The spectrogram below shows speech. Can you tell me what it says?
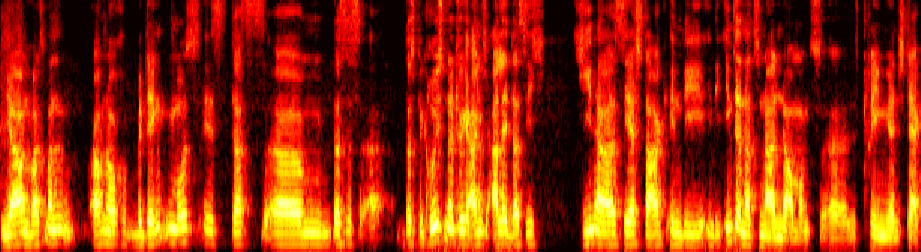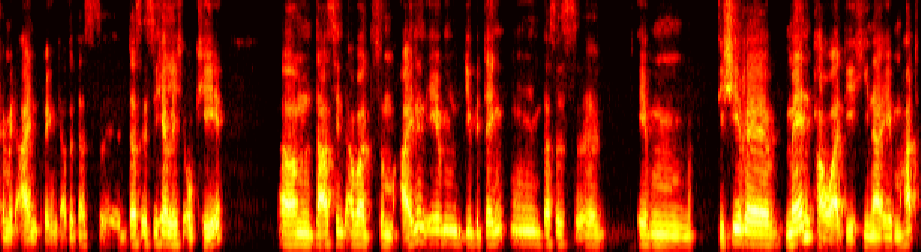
Ja. und was man auch noch bedenken muss, ist, dass ähm, das ist, das begrüßen natürlich eigentlich alle, dass sich China sehr stark in die, in die internationalen Normungsgremien stärker mit einbringt. Also das, das ist sicherlich okay. Ähm, da sind aber zum einen eben die Bedenken, dass es äh, eben die schiere Manpower, die China eben hat,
